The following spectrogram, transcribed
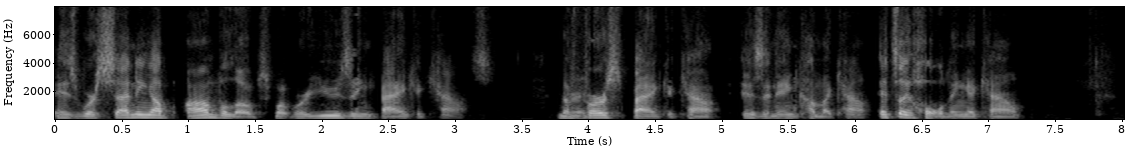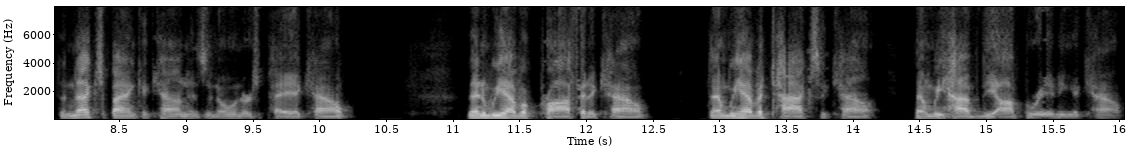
is we're setting up envelopes, but we're using bank accounts. The Right. first bank account is an income account. It's a holding account. The next bank account is an owner's pay account. Then we have a profit account. Then we have a tax account. Then we have the operating account.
